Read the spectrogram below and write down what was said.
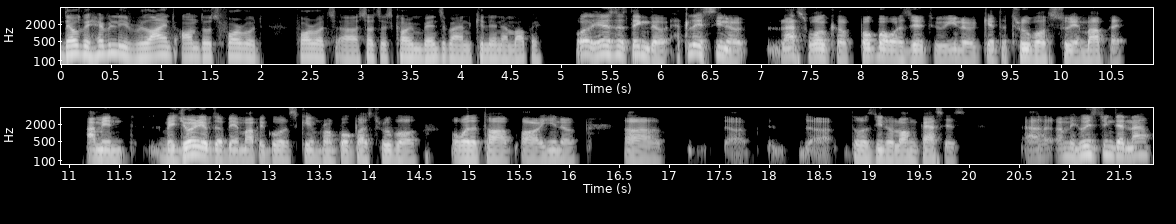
They'll be heavily reliant on those forward forwards uh, such as Karim Benzema and Kylian Mbappe. Well here's the thing though. At least you know last world cup pogba was there to you know get the through balls to mbappe i mean majority of the mbappe goals came from pogba's through ball over the top or you know uh, uh, uh those you know long passes uh, i mean who is doing that now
